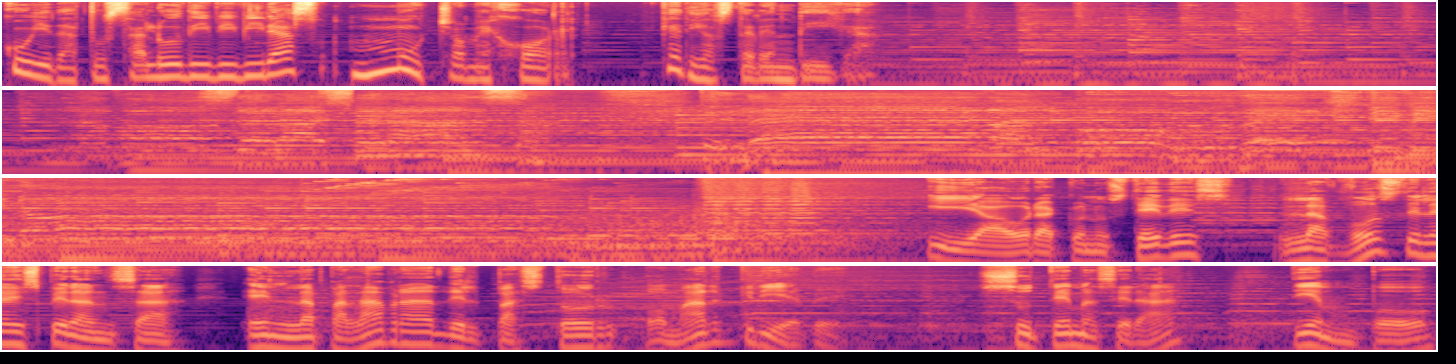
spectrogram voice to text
cuida tu salud y vivirás mucho mejor. Que Dios te bendiga. Y ahora con ustedes, la voz de la esperanza en la palabra del pastor Omar Grieve. Su tema será Tiempo,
